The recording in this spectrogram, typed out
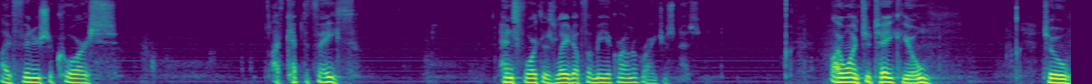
I've finished the course. I've kept the faith. Henceforth is laid up for me a crown of righteousness. I want to take you to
